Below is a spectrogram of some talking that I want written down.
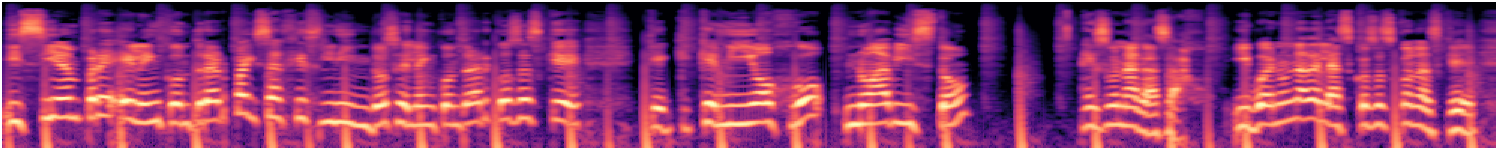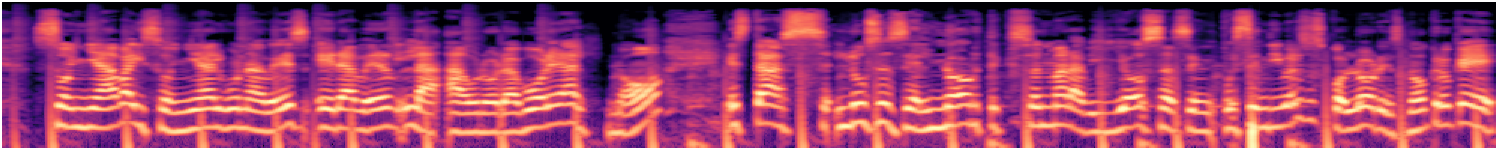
y siempre el encontrar paisajes lindos, el encontrar cosas que, que, que mi ojo no ha visto, es un agasajo. Y bueno, una de las cosas con las que soñaba y soñé alguna vez era ver la aurora boreal, ¿no? Estas luces del norte que son maravillosas, en, pues en diversos colores, ¿no? Creo que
